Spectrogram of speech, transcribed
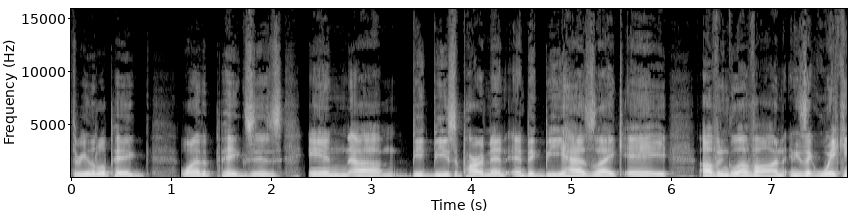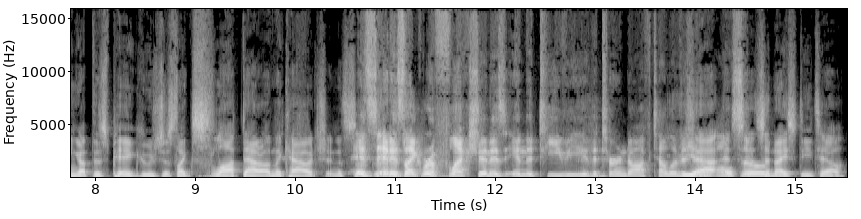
three little pig one of the pigs is in um, Big B's apartment, and Big B has like a oven glove on, and he's like waking up this pig who's just like slopped out on the couch, and it's so it's great. it is like reflection is in the TV, the turned off television. yeah, also, it's, it's a nice detail.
